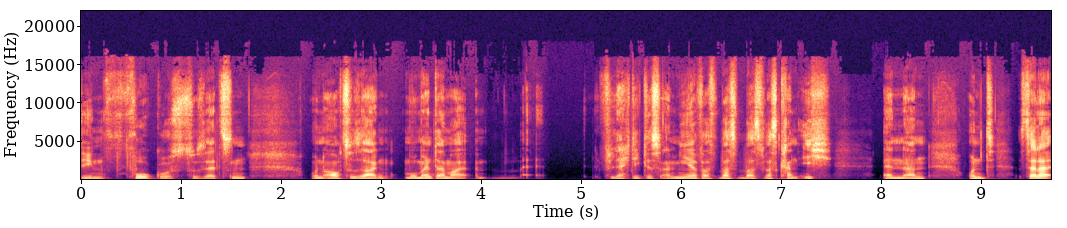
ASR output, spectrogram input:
den Fokus zu setzen und auch zu sagen, Moment einmal, vielleicht liegt es an mir, was, was, was, was kann ich ändern? Und Stella,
